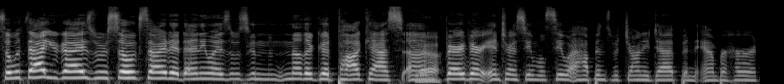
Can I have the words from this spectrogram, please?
So with that, you guys, we're so excited. Anyways, it was an- another good podcast. Um, Yeah. Very, very interesting. We'll see what happens with Johnny Depp and Amber Heard.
